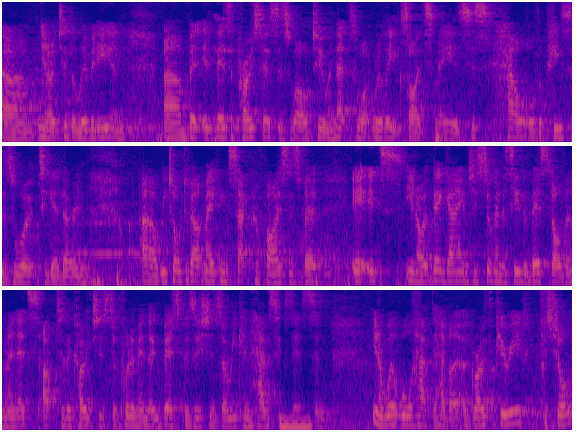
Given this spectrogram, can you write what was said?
um, you know, to the Liberty, and um, but it, there's a process as well too, and that's what really excites me is just how all the pieces work together. And uh, we talked about making sacrifices, but it, it's you know, at their games you're still going to see the best of them, and it's up to the coaches to put them in the best position so we can have success and you know, we'll, we'll, have to have a, a growth period for sure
